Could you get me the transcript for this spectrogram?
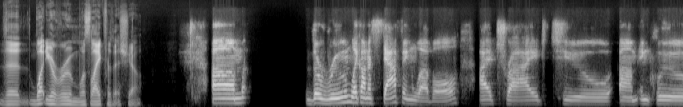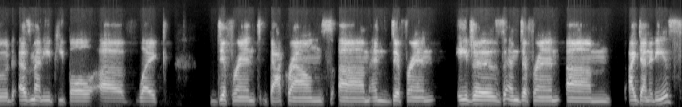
the what your room was like for this show. Um, the room, like on a staffing level, I tried to um, include as many people of like different backgrounds um, and different ages and different um, identities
